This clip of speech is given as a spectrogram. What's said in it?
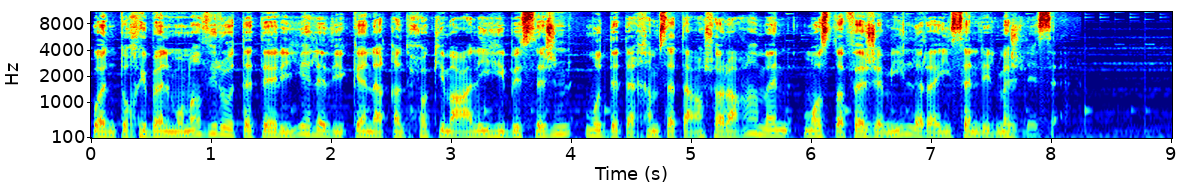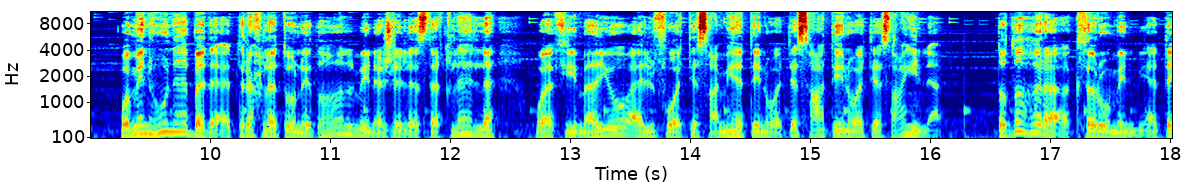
وانتخب المناظر التتاري الذي كان قد حكم عليه بالسجن مدة 15 عاما مصطفى جميل رئيسا للمجلس. ومن هنا بدأت رحلة النضال من أجل الاستقلال وفي مايو 1999 تظاهر أكثر من 200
